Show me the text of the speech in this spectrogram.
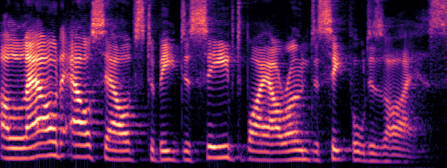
allowed ourselves to be deceived by our own deceitful desires?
